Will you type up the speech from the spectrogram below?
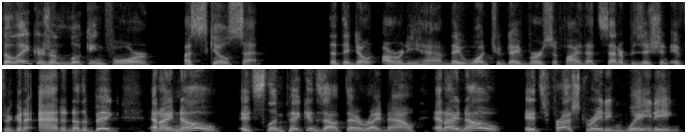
the Lakers are looking for a skill set that they don't already have. They want to diversify that center position if they're going to add another big. And I know it's slim pickings out there right now. And I know it's frustrating waiting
